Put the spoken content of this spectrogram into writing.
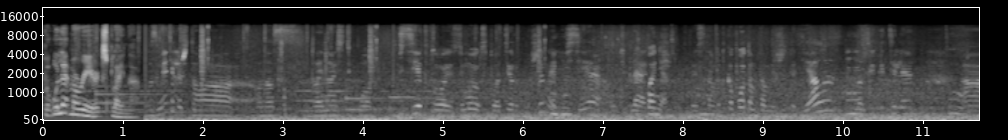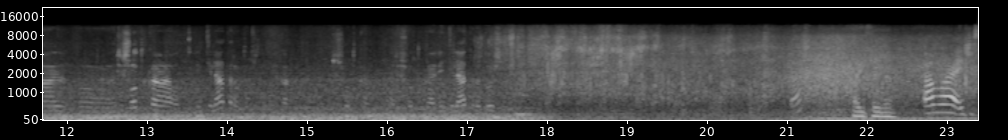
But we'll let Maria explain that. Вы заметили, что у нас двойное стекло? Все, кто зимой эксплуатирует машины, они все утепляют. Понятно. То есть там под капотом там лежит одеяло на двигателе, а э, решетка вот, вентилятора тоже, или как это, решетка, аккумулятора тоже. How you feeling? I'm alright, just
